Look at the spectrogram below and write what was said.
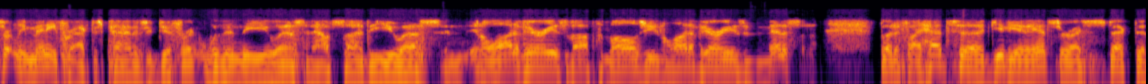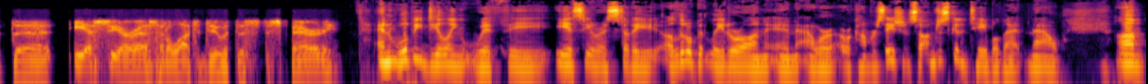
certainly many practice patterns are different within the U.S. and outside the U.S. and in a lot of areas of ophthalmology and a lot of areas of medicine. But if I had to give you an answer, I suspect that the ESCRS had a lot to do with this disparity. And we'll be dealing with the ESCRS study a little bit later on in our, our conversation. So I'm just going to table that now. Um,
